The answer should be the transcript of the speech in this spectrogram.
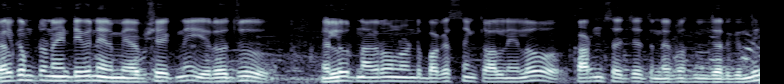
welcome to nine TV నేను మీ అభిషేక్ని. ఈరోజు నెల్లూరు నగరంలోని భగత్ సింగ్ కాలనీలో కాటన్ సత్యత నిర్వహించడం జరిగింది.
